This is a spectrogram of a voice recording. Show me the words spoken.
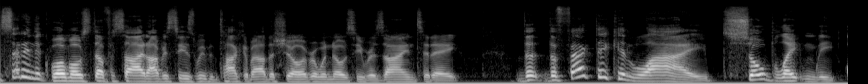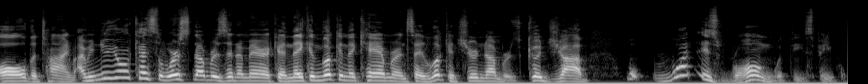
setting the Cuomo stuff aside, obviously, as we've been talking about the show, everyone knows he resigned today. the the fact they can lie so blatantly all the time. I mean, New York has the worst numbers in America, and they can look in the camera and say, "Look at your numbers. Good job." What is wrong with these people?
